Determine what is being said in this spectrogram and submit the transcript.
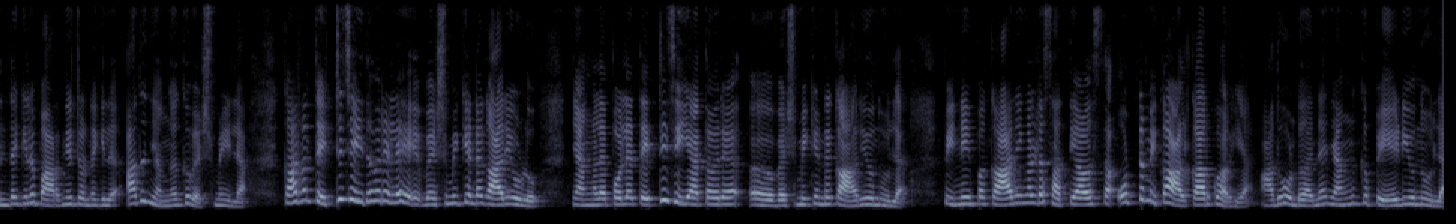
എന്തെങ്കിലും പറഞ്ഞിട്ടുണ്ടെങ്കിൽ അത് ഞങ്ങൾക്ക് വിഷമമില്ല. കാരണം തെറ്റ് ചെയ്തവരല്ലേ വിഷമിക്കേണ്ട കാര്യമുള്ളൂ. ഞങ്ങളെപ്പോലെ തെറ്റ് ചെയ്യാത്തവരെ വിഷമിക്കേണ്ട കാര്യമൊന്നുമില്ല. പിന്നെ ഇപ്പം കാര്യങ്ങളുടെ സത്യാവസ്ഥ ഒട്ടുമിക്ക ആൾക്കാർക്കും അറിയാം. അതുകൊണ്ട് തന്നെ ഞങ്ങൾക്ക് പേടിയൊന്നുമില്ല.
